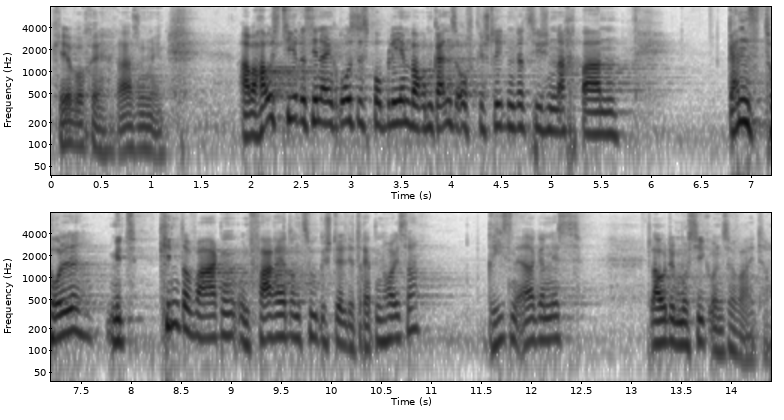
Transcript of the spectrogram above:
Kehrwoche, Rasenmähen. Aber Haustiere sind ein großes Problem, warum ganz oft gestritten wird zwischen Nachbarn. Ganz toll mit Kinderwagen und Fahrrädern zugestellte Treppenhäuser. Riesenärgernis, laute Musik und so weiter.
